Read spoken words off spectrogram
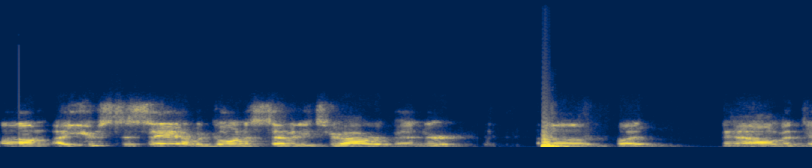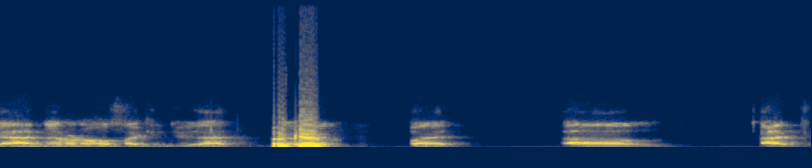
Um, I used to say I would go on a 72 hour bender, um, but now I'm a dad and I don't know if I can do that. Okay. Um, but um, I'd,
